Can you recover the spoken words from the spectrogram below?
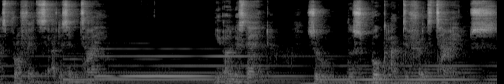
as prophets at the same time. You understand? So they spoke at different times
